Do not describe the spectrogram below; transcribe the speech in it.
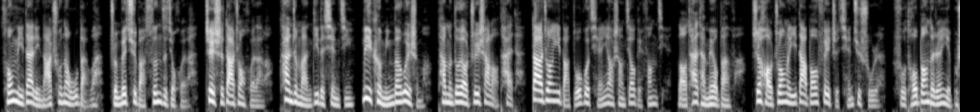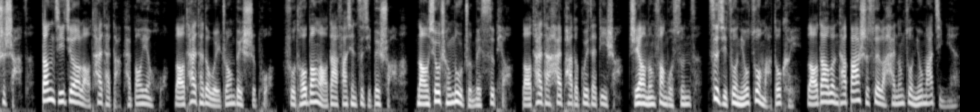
从米袋里拿出那五百万，准备去把孙子救回来。这时大壮回来了，看着满地的现金，立刻明白为什么他们都要追杀老太太。大壮一把夺过钱要上交给芳姐，老太太没有办法，只好装了一大包废纸钱去赎人。斧头帮的人也不是傻子，当即就要老太太打开包验货。老太太的伪装被识破，斧头帮老大发现自己被耍了，恼羞成怒，准备撕票。老太太害怕的跪在地上，只要能放过孙子，自己做牛做马都可以。老大问他八十岁了还能做牛马几年？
